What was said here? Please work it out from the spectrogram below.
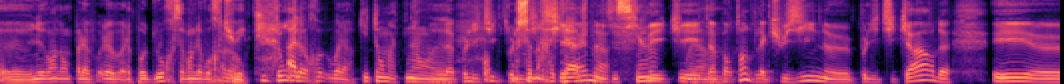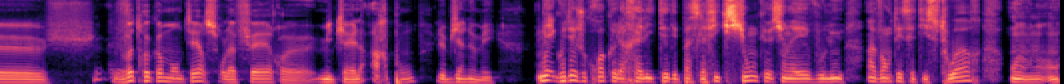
ne vendant pas la, peau de l'ours avant de l'avoir tué. Alors voilà, quittons maintenant la politique politicienne mais qui est importante, la cuisine euh, politicarde. Et euh, votre commentaire sur l'affaire euh, Michael Harpon, le bien nommé Mais écoutez, je crois que la réalité dépasse la fiction, que si on avait voulu inventer cette histoire, on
